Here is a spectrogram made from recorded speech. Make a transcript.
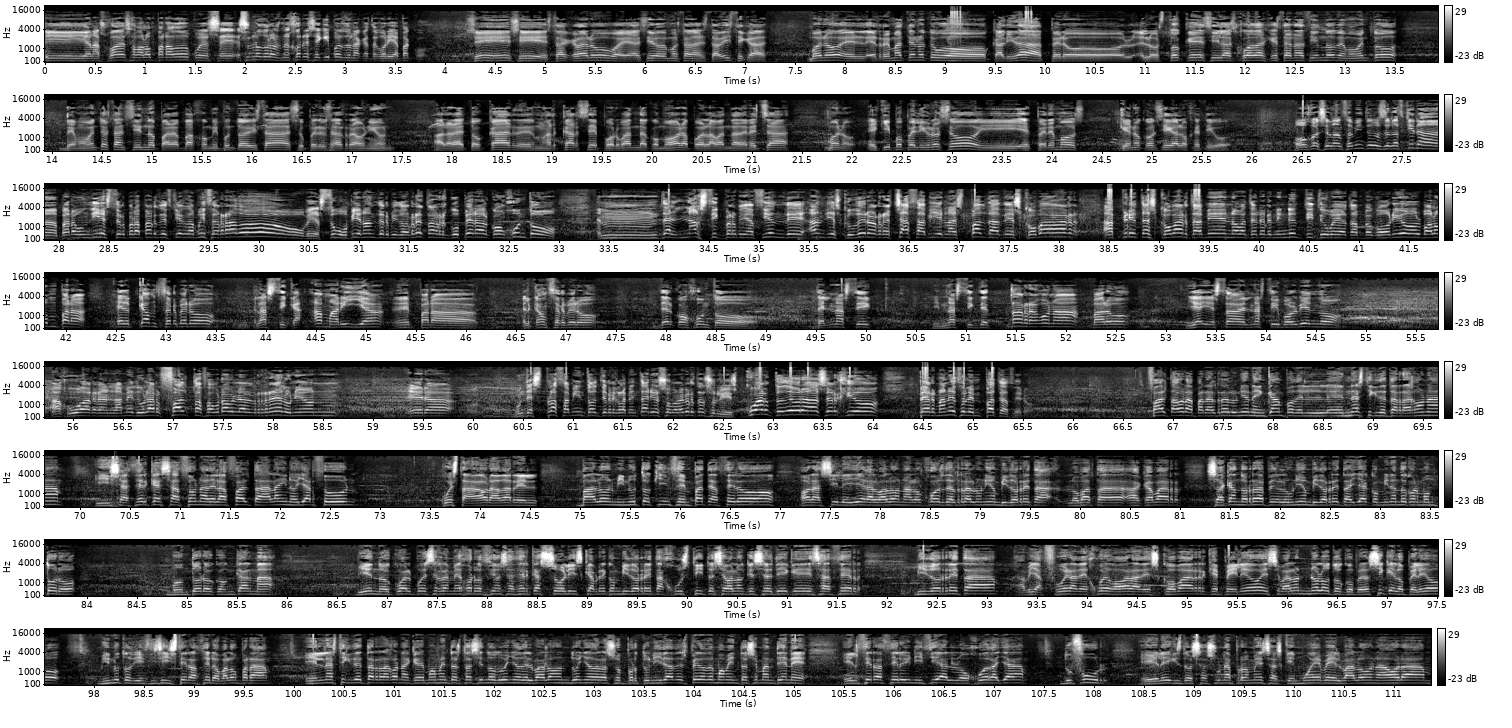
y en las jugadas a balón parado, pues eh, es uno de los mejores equipos de la categoría, Paco. Sí, sí, está claro, así lo demuestran las estadísticas. Bueno, el, remate no tuvo calidad, pero los toques y las jugadas que están haciendo de momento, de momento están siendo, para, bajo mi punto de vista, superiores al Reunión. A la hora de tocar, de desmarcarse por banda como ahora por la banda derecha. Bueno, equipo peligroso y esperemos que no consiga el objetivo. Ojo ese lanzamiento desde la esquina para un diestro por la parte izquierda muy cerrado. Estuvo bien Ander Vidorreta, recupera el conjunto mm, del Nastic por mediación de Andy Escudero. Rechaza bien la espalda de Escobar. Aprieta Escobar también, no va a tener ningún titubeo tampoco Oriol. Balón para el cancerbero, elástica amarilla eh, para el cancerbero del conjunto del Nastic. Nastic de Tarragona, Varo. Y ahí está el Nastic volviendo a jugar en la medular. Falta favorable al Real Unión. Era un desplazamiento antirreglamentario sobre Alberto Solís. Cuarto de hora, Sergio. Permanece el empate a cero. Falta ahora para el Real Unión en campo del Nastic de Tarragona. Y se acerca esa zona de la falta a Laino Yarzun. Cuesta ahora dar el balón, minuto 15, empate a cero. Ahora sí le llega el balón a los juegos del Real Unión. Vidorreta lo va a acabar sacando rápido la Unión Vidorreta ya combinando con Montoro. Montoro con calma. Viendo cuál puede ser la mejor opción, se acerca Solís que abre con Vidorreta, justito. Ese balón que se lo tiene que deshacer. Vidorreta. Había fuera de juego ahora de Escobar que peleó, ese balón no lo tocó, pero sí que lo peleó. Minuto 16, 0 a 0, balón para el Nastic de Tarragona que de momento está siendo dueño del balón, dueño de las oportunidades, pero de momento se mantiene el 0 a 0 inicial, lo juega ya Dufour, el ex dos Asuna Promesas que mueve el balón ahora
